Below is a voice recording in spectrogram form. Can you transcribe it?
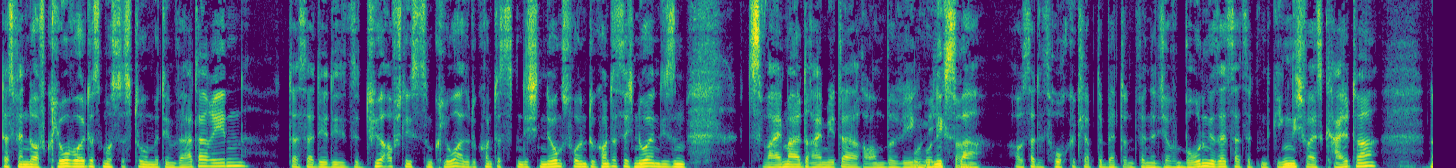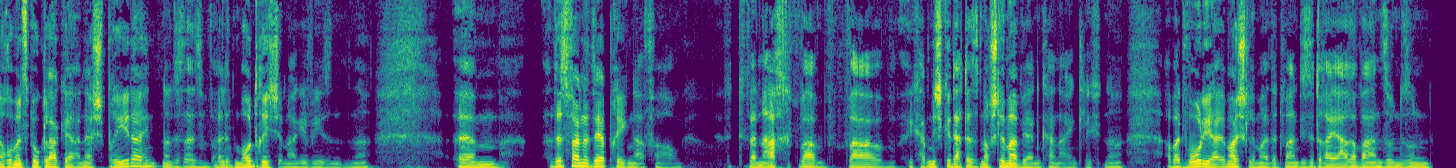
Dass wenn du auf Klo wolltest, musstest du mit dem Wärter reden, dass er dir diese Tür aufschließt zum Klo. Also du konntest nicht nirgendwo, du konntest dich nur in diesem zweimal drei Meter Raum bewegen, wo, wo nichts war. war außer das hochgeklappte Bett. Und wenn du dich auf den Boden gesetzt hast, das ging nicht, weil es kalt war. Nach Rummelsburg lag ja an der Spree da hinten und das ist also mhm. alles modrig immer gewesen. Ne? Ähm, das war eine sehr prägende Erfahrung. Danach war, war ich habe nicht gedacht, dass es noch schlimmer werden kann eigentlich. Ne? Aber es wurde ja immer schlimmer. Das waren diese drei Jahre waren so, so ein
